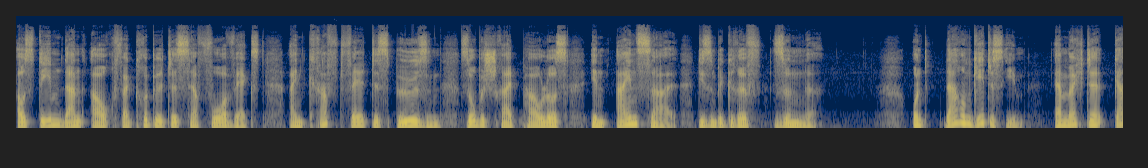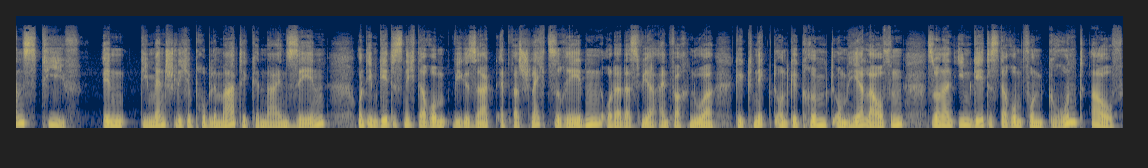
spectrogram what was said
aus dem dann auch Verkrüppeltes hervorwächst. Ein Kraftfeld des Bösen, so beschreibt Paulus in Einzahl diesen Begriff Sünde. Und darum geht es ihm. Er möchte ganz tief in die menschliche Problematik hineinsehen und ihm geht es nicht darum, wie gesagt, etwas schlecht zu reden oder dass wir einfach nur geknickt und gekrümmt umherlaufen, sondern ihm geht es darum, von Grund auf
